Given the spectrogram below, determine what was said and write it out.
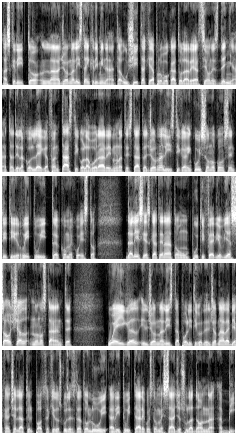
Ha scritto la giornalista incriminata, uscita che ha provocato la reazione sdegnata della collega. Fantastico lavorare in una testata giornalistica in cui sono consentiti retweet come questo. Da lì si è scatenato un putiferio via social, nonostante Weigel, il giornalista politico del giornale, abbia cancellato il post. Chiedo scusa, è stato lui a ritwittare questo messaggio sulla donna B.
